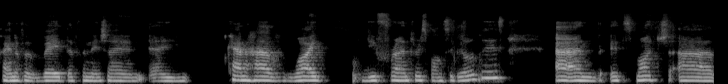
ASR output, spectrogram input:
kind of a vague definition. and you can have wide different responsibilities and it's much uh,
